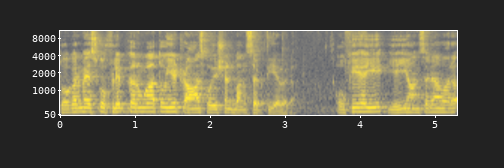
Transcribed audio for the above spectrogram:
तो अगर मैं इसको फ्लिप करूँगा तो ये ट्रांसपोजिशन बन सकती है बेटा। ओके है ये, यही आंसर है हमारा।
